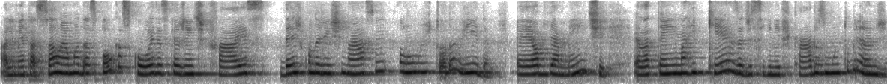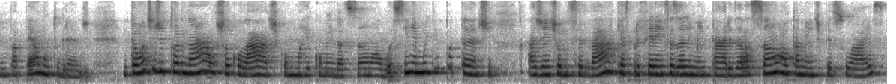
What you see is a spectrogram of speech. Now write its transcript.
A alimentação é uma das poucas coisas que a gente faz desde quando a gente nasce ao longo de toda a vida. É, obviamente, ela tem uma riqueza de significados muito grande, um papel muito grande. Então, antes de tornar o chocolate como uma recomendação, algo assim, é muito importante a gente observar que as preferências alimentares elas são altamente pessoais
